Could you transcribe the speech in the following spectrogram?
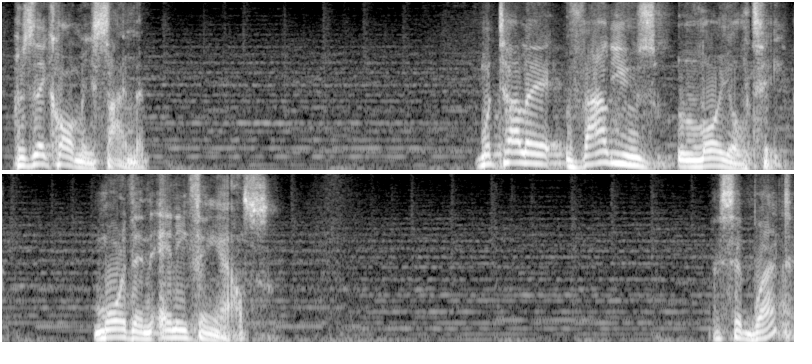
because they call me Simon. Mutale values loyalty more than anything else. I said, What?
